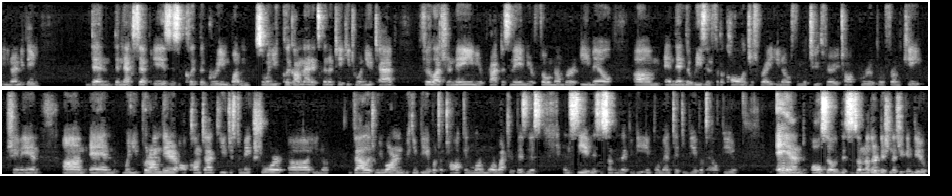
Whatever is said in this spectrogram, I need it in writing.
you know, anything, then the next step is, is click the green button. So when you click on that, it's going to take you to a new tab fill out your name, your practice name, your phone number, email, um, and then the reason for the call, just write, you know, from the Tooth Fairy Talk group or from Kate Shanahan. Um, and when you put on there, I'll contact you just to make sure, uh, you know, valid who you are and we can be able to talk and learn more about your business and see if this is something that can be implemented to be able to help you. And also, this is another addition that you can do.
